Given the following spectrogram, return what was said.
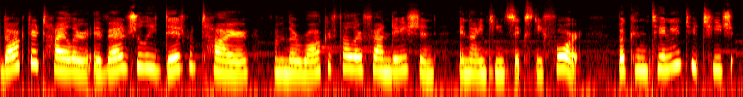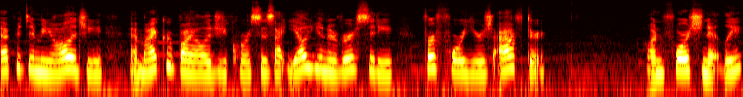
Dr. Theiler eventually did retire from the Rockefeller Foundation in 1964 but continued to teach epidemiology and microbiology courses at Yale University for four years after. Unfortunately,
